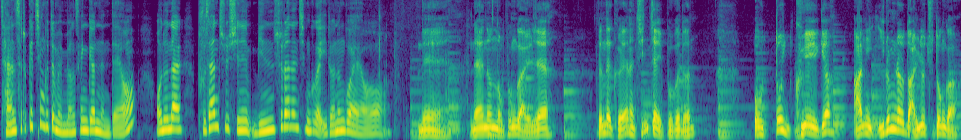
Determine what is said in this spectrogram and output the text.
자연스럽게 친구도 몇 명 생겼는데요. 어느 날 부산 출신인 민수라는 친구가 이러는 거예요. 네, 내 눈 높은 거 알지? 근데 그 애는 진짜 이쁘거든. 어, 또그 얘기야? 아니, 이름이라도 알려주던가.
